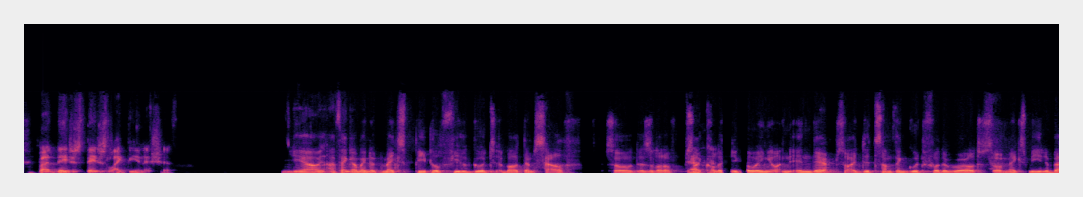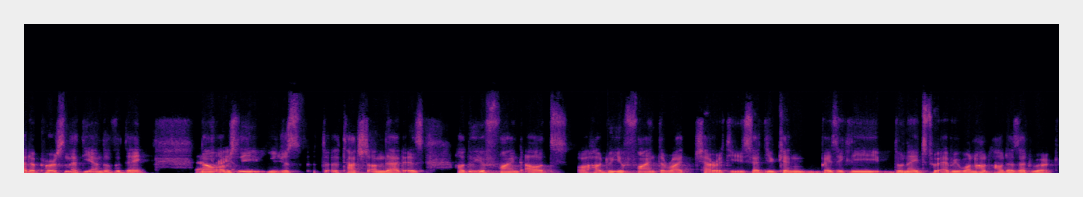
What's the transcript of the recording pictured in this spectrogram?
but they just they just like the initiative. Yeah, I think I mean it makes people feel good about themselves. So there's a lot of psychology going on in there. So I did something good for the world. So it makes me the better person at the end of the day. That's now, right. obviously, you just touched on that. Is how do you find out, or how do you find the right charity? You said you can basically donate to everyone. How, how does that work?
